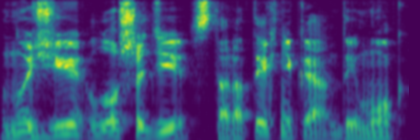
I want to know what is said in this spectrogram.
ножі, лошаді, стара техніка, димок.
